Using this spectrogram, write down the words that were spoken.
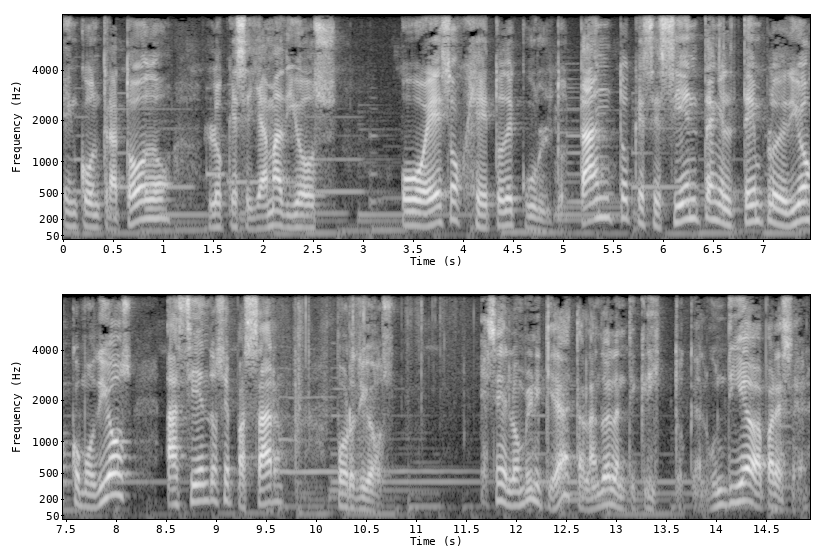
en contra todo lo que se llama Dios o es objeto de culto, tanto que se sienta en el templo de Dios como Dios, haciéndose pasar por Dios. Ese es el hombre iniquidad, está hablando del anticristo, que algún día va a aparecer.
